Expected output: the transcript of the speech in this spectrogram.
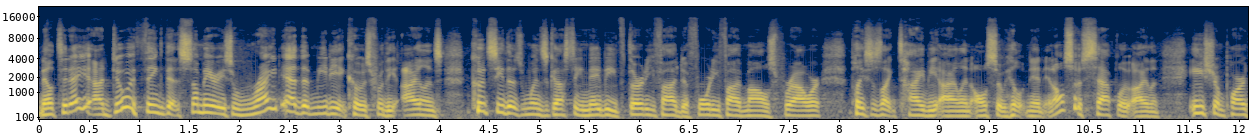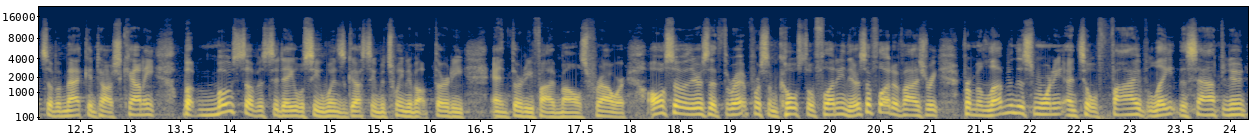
Now today, I do think that some areas right at the immediate coast for the islands could see those winds gusting maybe 35 to 45 miles per hour. Places like Tybee Island, also Hilton Head, and also Sapelo Island, eastern parts of McIntosh County. But most of us today will see winds gusting between about 30 and 35 miles per hour. Also, there's a threat for some coastal flooding. There's a flood of advisory from 11 this morning until 5 late this afternoon.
